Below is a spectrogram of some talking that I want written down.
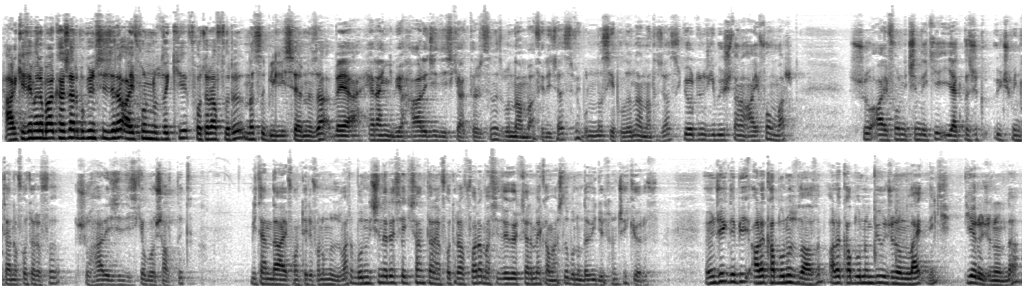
Herkese merhaba arkadaşlar. Bugün sizlere iPhone'unuzdaki fotoğrafları nasıl bilgisayarınıza veya herhangi bir harici diske aktarırsınız bundan bahsedeceğiz ve bunun nasıl yapıldığını anlatacağız. Gördüğünüz gibi 3 tane iPhone var. Şu iPhone'un içindeki yaklaşık 3000 tane fotoğrafı şu harici diske boşalttık. Bir tane daha iPhone telefonumuz var. Bunun içinde de 80 tane fotoğraf var ama size göstermek amaçlı bunun da videosunu çekiyoruz. Öncelikle bir ara kablonuz lazım. Ara kablonun bir ucunun Lightning, diğer ucunun da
